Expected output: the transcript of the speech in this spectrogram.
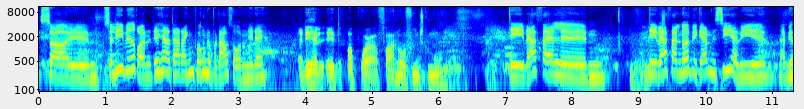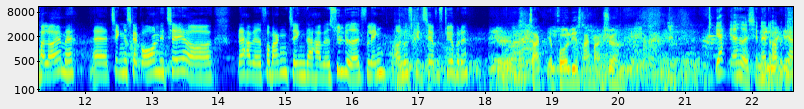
Så, øh, så lige vedrørende det her, der er der ingen punkter på dagsordenen i dag. Er det her et oprør fra Nordfyns Kommune? Det er i hvert fald, øh, det er i hvert fald noget, vi gerne vil sige, at vi, øh, at vi holder øje med. At tingene skal gå ordentligt til, og der har været for mange ting, der har været syltet alt for længe, og nu skal de til at få styr på det. Øh, tak. Jeg prøver lige at snakke med arrangøren. Ja, jeg hedder Jeanette Oppekær.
